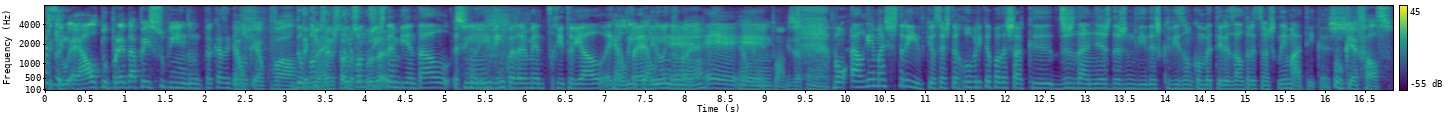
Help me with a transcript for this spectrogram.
acaso- aquilo é alto, o prédio dá para ir subindo. Por acaso, é, o, é o que vale. Do, ponto, anos do ponto de vista ambiental Sim. e de enquadramento territorial, aquele li- é prédio lindo, não é? É, É é lindo, bom. exatamente. Bom, alguém mais distraído que eu sei esta rúbrica pode achar que desdenhas das medidas que visam combater as alterações climáticas. O que é falso.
